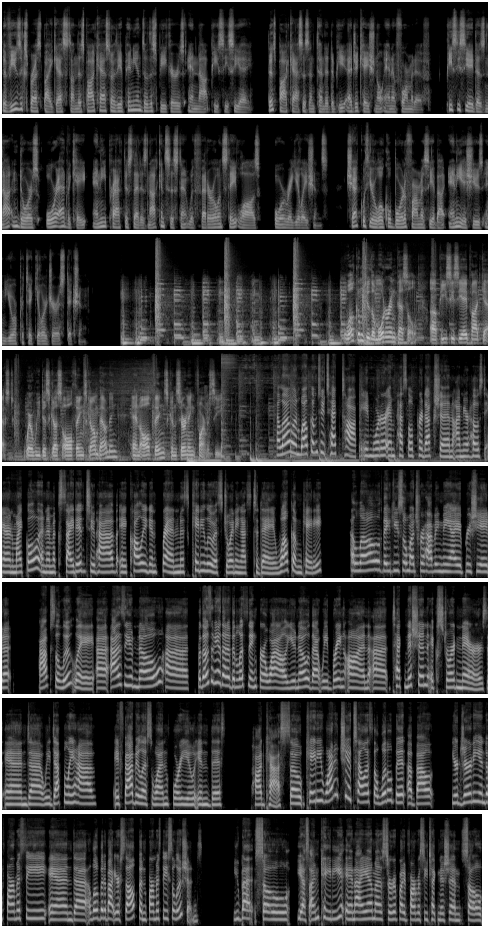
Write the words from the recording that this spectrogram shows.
The views expressed by guests on this podcast are the opinions of the speakers and not PCCA. This podcast is intended to be educational and informative. PCCA does not endorse or advocate any practice that is not consistent with federal and state laws or regulations. Check with your local board of pharmacy about any issues in your particular jurisdiction. Welcome to the Mortar and Pestle, a PCCA podcast, where we discuss all things compounding and all things concerning pharmacy. Hello, and welcome to Tech Talk, a Mortar and Pestle production. I'm your host, Erin Michael, and I'm excited to have a colleague and friend, Miss Katie Lewis, joining us today. Welcome, Katie. Hello. Thank you so much for having me. I appreciate it. Absolutely. Uh, as you know, uh, for those of you that have been listening for a while, you know that we bring on uh, technician extraordinaires, and uh, we definitely have a fabulous one for you in this podcast. So, Katie, why don't you tell us a little bit about your journey into pharmacy and uh, a little bit about yourself and pharmacy solutions? You bet. So, yes, I'm Katie, and I am a certified pharmacy technician. So,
